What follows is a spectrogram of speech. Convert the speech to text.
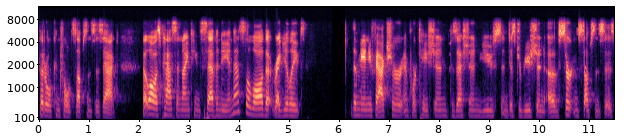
Federal Controlled Substances Act. That law was passed in 1970, and that's the law that regulates the manufacture, importation, possession, use, and distribution of certain substances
